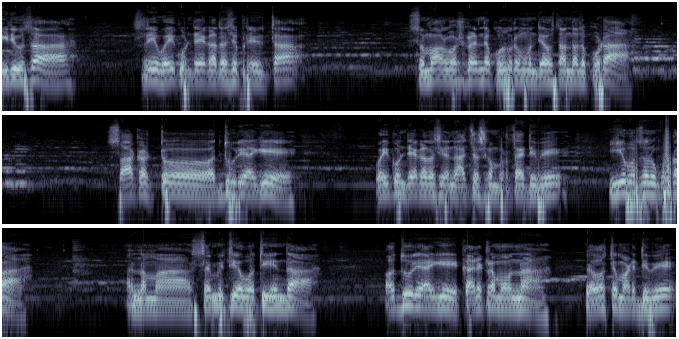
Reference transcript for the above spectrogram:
ಈ ದಿವಸ ಶ್ರೀ ವೈಕುಂಠ ಏಕಾದಶಿ ಪ್ರಯುಕ್ತ ಸುಮಾರು ವರ್ಷಗಳಿಂದ ಕುದುರೆಮ್ಮನ ದೇವಸ್ಥಾನದಲ್ಲೂ ಕೂಡ ಸಾಕಷ್ಟು ಅದ್ಧೂರಿಯಾಗಿ ವೈಕುಂಠ ಏಕಾದಶಿಯನ್ನು ಆಚರಿಸ್ಕೊಂಡು ಬರ್ತಾ ಇದ್ದೀವಿ. ಈ ವರ್ಷವೂ ಕೂಡ ನಮ್ಮ ಸಮಿತಿಯ ವತಿಯಿಂದ ಅದ್ಧೂರಿಯಾಗಿ ಕಾರ್ಯಕ್ರಮವನ್ನು ವ್ಯವಸ್ಥೆ ಮಾಡಿದ್ದೀವಿ.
